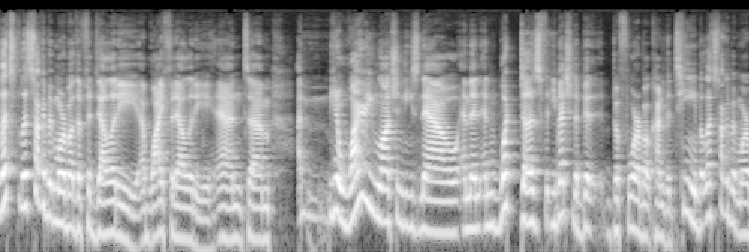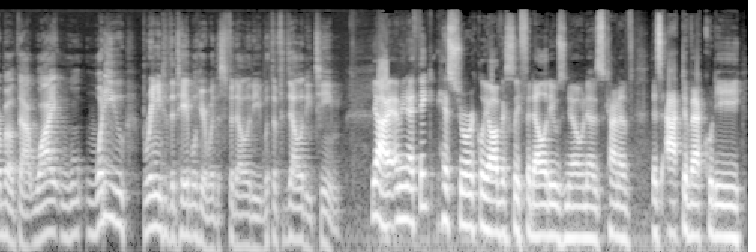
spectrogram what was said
Let's let's talk a bit more about the Fidelity. Uh, why Fidelity? And um, you know why are you launching these now and then and what does you mentioned a bit before about kind of the team but let's talk a bit more about that why what are you bringing to the table here with this fidelity with the fidelity team yeah i mean i think historically obviously fidelity was known as kind of this active equity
